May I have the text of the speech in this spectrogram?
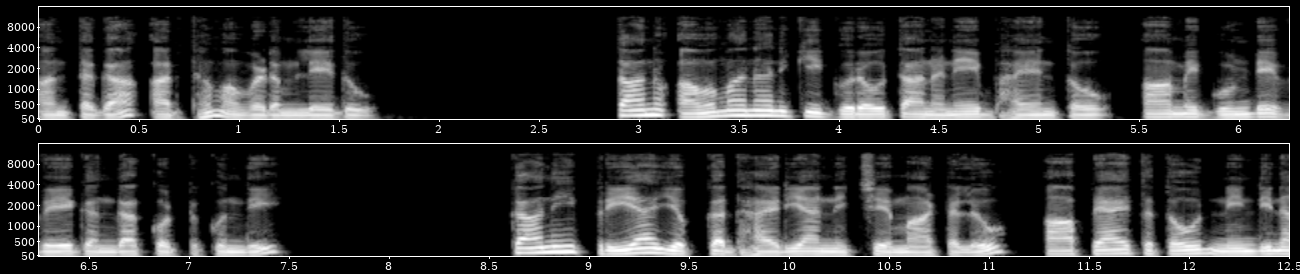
అంతగా అర్థం అవ్వడం లేదు. తాను అవమానానికి గురవుతాననే భయంతో ఆమె గుండె వేగంగా కొట్టుకుంది. కాని ప్రియా యొక్క ధైర్యాన్నిచ్చే మాటలు ఆప్యాయతతో నిండిన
